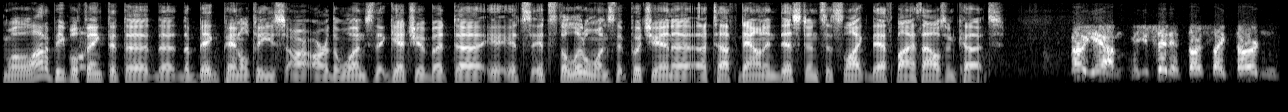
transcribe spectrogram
Well, a lot of people think that the, the, the big penalties are, are the ones that get you, but uh, it's it's the little ones that put you in a, a, tough down and distance. It's like death by a thousand cuts. Oh yeah, you said in th- say third and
